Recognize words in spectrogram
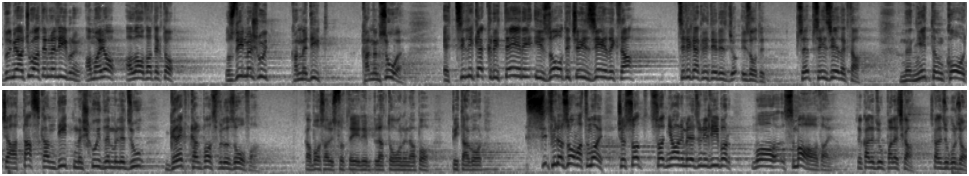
Duhet me ia çu atij me librin Ama jo, Allahu tha te këto S'dinë me shkujt Kanë me dit Kanë me mësue E cili ka kriteri i Zotit që i zgjedhi këta? Cili ka kriteri i Zotit? Pse, pse i zgjedhi këta? Në njëjtën kohë që ata s'kanë dit me shkujt dhe me lexu Grekët kanë pas filozofa Kanë pas Aristotelin, Platonin apo Pitagorën filozofa të mdhoj që sot sot njeri me lexu një libër mo s'ma ataj. S'e ka lexu pa le çka, s'ka lexu kurgjo.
